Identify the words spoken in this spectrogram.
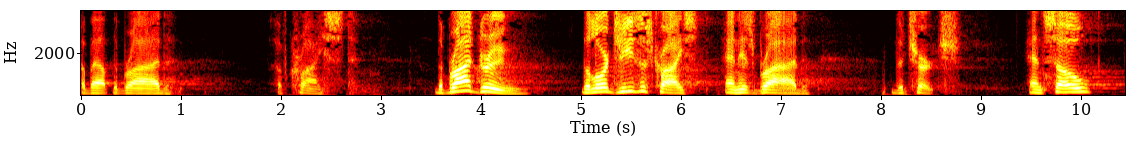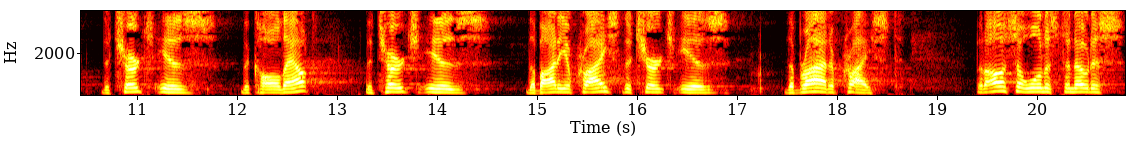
about the bride of Christ. The bridegroom, the Lord Jesus Christ and his bride, the church. And so the church is the called out. The church is the body of Christ. The church is the bride of Christ. But I also want us to notice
